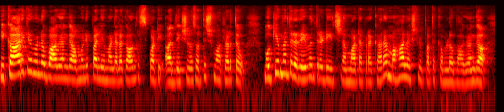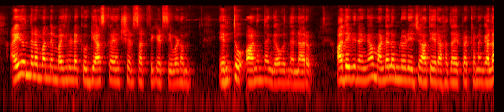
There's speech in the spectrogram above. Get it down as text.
ఈ కార్యక్రమంలో భాగంగా మునిపల్లి మండల కాంగ్రెస్ పార్టీ అధ్యక్షులు సతీష్ మాట్లాడుతూ ముఖ్యమంత్రి రేవంత్ రెడ్డి ఇచ్చిన మాట ప్రకారం మహాలక్ష్మి పథకంలో భాగంగా ఐదు వందల మంది మహిళలకు గ్యాస్ కనెక్షన్ సర్టిఫికేట్స్ ఇవ్వడం ఎంతో ఆనందంగా ఉందన్నారు. అదేవిధంగా మండలంలోని జాతీయ రహదారి ప్రక్కన గల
